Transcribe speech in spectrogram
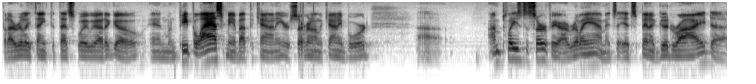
but I really think that that's the way we ought to go. And when people ask me about the county, or serving on the county board, I'm pleased to serve here, I really am. It's, it's been a good ride, uh,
